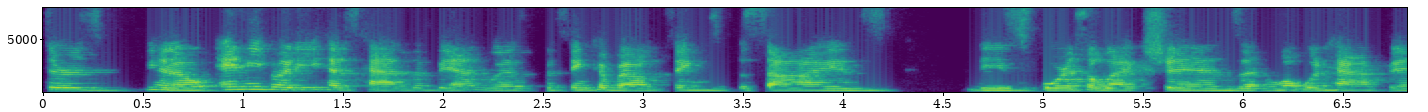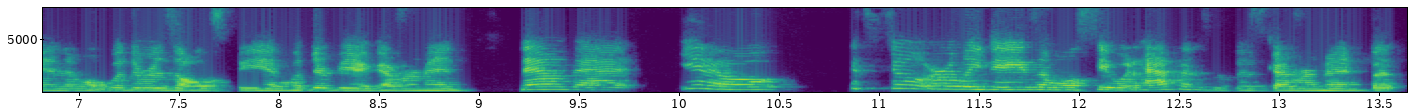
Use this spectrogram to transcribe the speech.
there's, you know, anybody has had the bandwidth to think about things besides these fourth elections and what would happen and what would the results be and would there be a government. Now that, you know, it's still early days and we'll see what happens with this government, but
